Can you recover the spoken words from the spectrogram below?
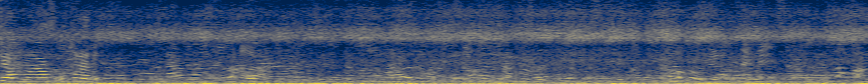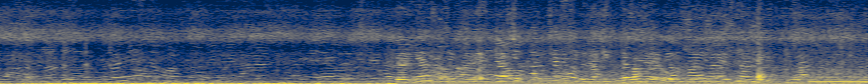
Şey olmaz. Otur hadi. Gel. Hayır hayır sen de git.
